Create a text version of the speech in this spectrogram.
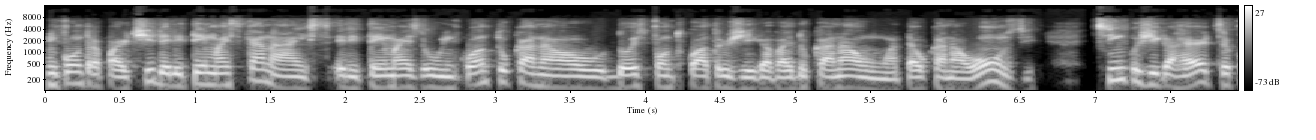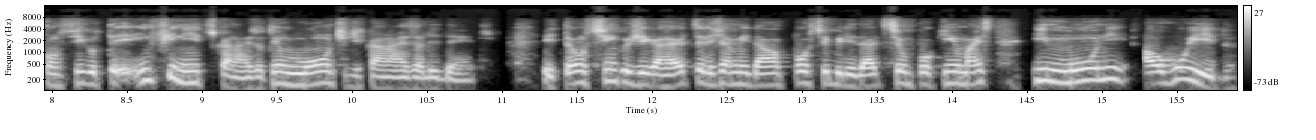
em contrapartida, ele tem mais canais. Ele tem mais. Enquanto o canal 2.4 GB vai do canal 1 até o canal 11, 5 GHz eu consigo ter infinitos canais. Eu tenho um monte de canais ali dentro. Então, o 5 GHz ele já me dá uma possibilidade de ser um pouquinho mais imune ao ruído.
